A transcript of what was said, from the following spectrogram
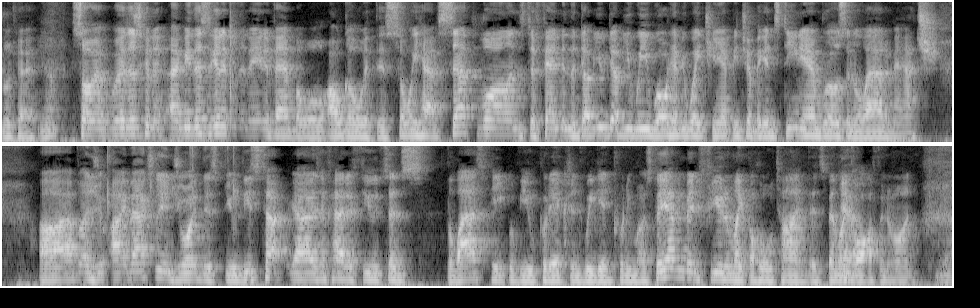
Okay. Yeah. So we're just gonna. I mean, this is gonna be the main event, but we'll, I'll go with this. So we have Seth Rollins defending the WWE World Heavyweight Championship against Dean Ambrose in a ladder match. Uh, I've, I've actually enjoyed this feud. These top guys have had a feud since the last pay per view predictions we did. Pretty much, they haven't been feuding like the whole time. It's been like Yeah. off and on. Yeah.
